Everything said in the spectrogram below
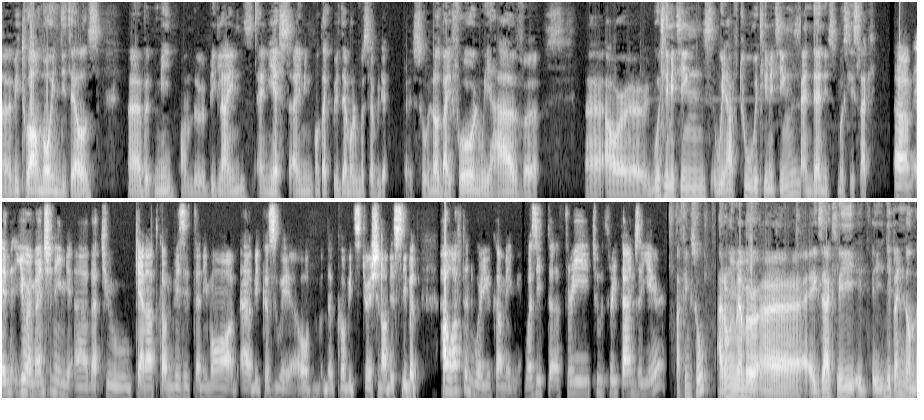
Uh, Victoire more in details, but me on the big lines. And yes, I'm in contact with them almost every day. So not by phone. We have our weekly meetings. We have two weekly meetings, and then it's mostly Slack. Um, and you were mentioning uh, that you cannot come visit anymore uh, because we, of the COVID situation, obviously. But how often were you coming? Was it uh, three, two, three times a year? I think so. I don't remember uh, exactly. It, it depended on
